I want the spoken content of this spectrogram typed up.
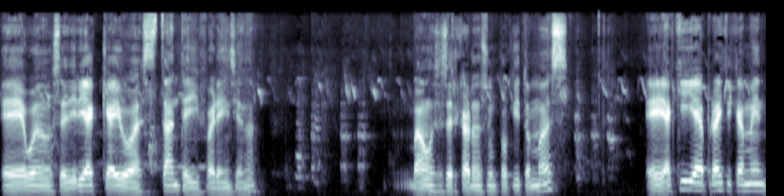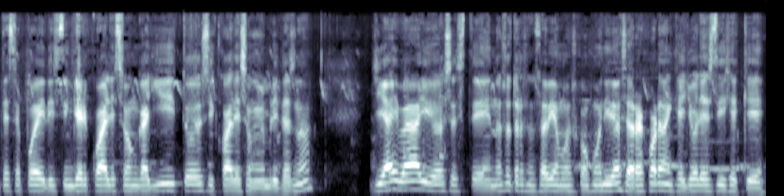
Eh, bueno, se diría que hay bastante diferencia, ¿no? Vamos a acercarnos un poquito más. Eh, aquí ya prácticamente se puede distinguir cuáles son gallitos y cuáles son hembritas, ¿no? Ya hay varios, este, nosotros nos habíamos confundido. Se recuerdan que yo les dije que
